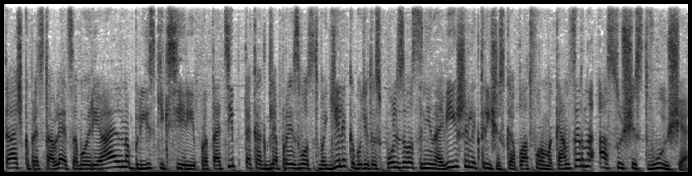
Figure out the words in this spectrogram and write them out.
Тачка представляет собой реально близкий к серии прототип, так как для производства гелика будет использоваться не новейшая электрическая платформа концерна, а существующая,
